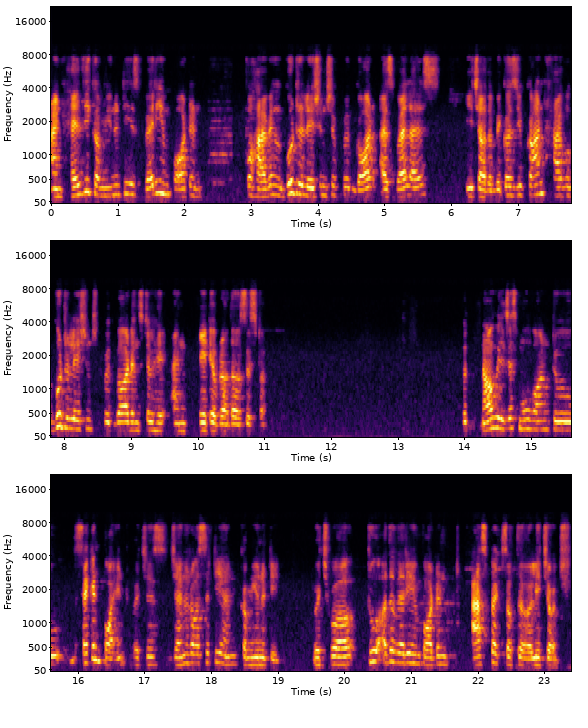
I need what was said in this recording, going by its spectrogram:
And healthy community is very important for having a good relationship with God as well as each other because you can't have a good relationship with God and still hate, and hate your brother or sister. But now we'll just move on to the second point, which is generosity and community, which were two other very important aspects of the early church.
